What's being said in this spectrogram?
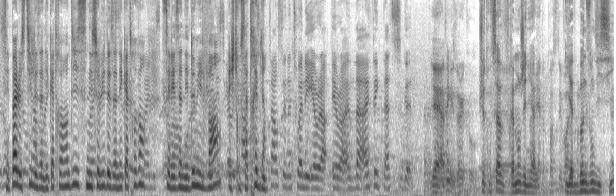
C'est pas le style des années 90 ni celui des années 80. C'est les années 2020 et je trouve ça très bien. Je trouve ça vraiment génial. Il y a de bonnes ondes ici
